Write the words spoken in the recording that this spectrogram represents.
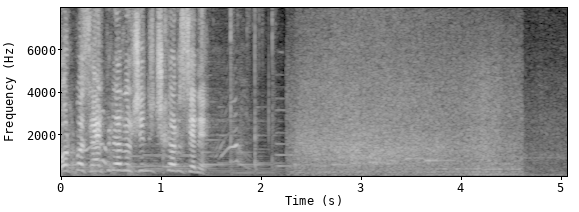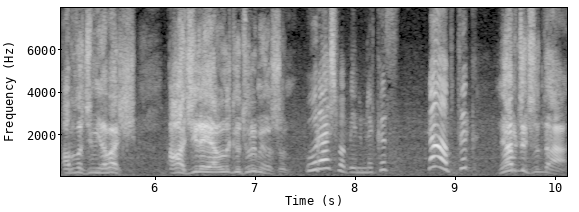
Korkma Serpil Hanım şimdi çıkarır seni. Ablacığım yavaş. Acile yaralı götürmüyorsun. Uğraşma benimle kız. Ne yaptık? Ne yapacaksın daha?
